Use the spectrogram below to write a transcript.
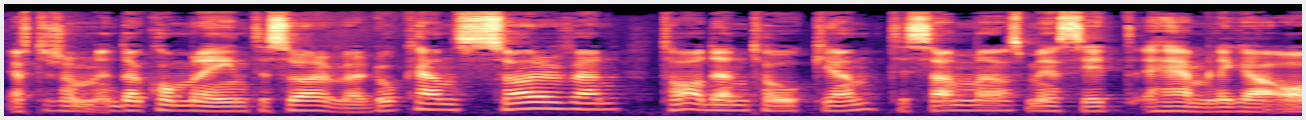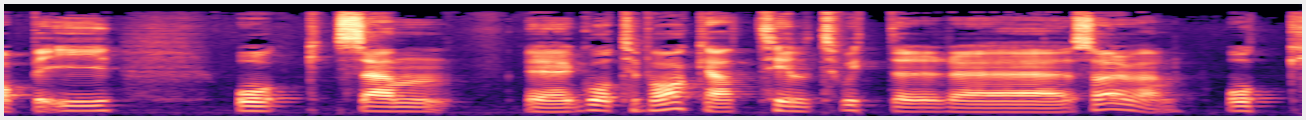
Eftersom det kommer in till server, då kan servern ta den token tillsammans med sitt hemliga API och sen eh, gå tillbaka till Twitter-servern eh, och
